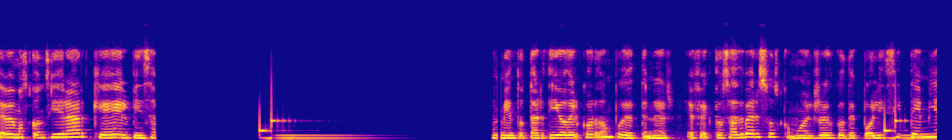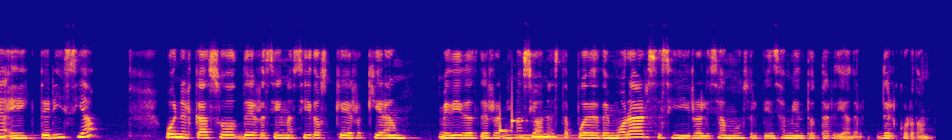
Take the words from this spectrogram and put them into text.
Debemos considerar que el pinzamiento tardío del cordón puede tener efectos adversos como el riesgo de policitemia e ictericia o en el caso de recién nacidos que requieran medidas de reanimación, esta puede demorarse si realizamos el pinzamiento tardío del, cordón.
